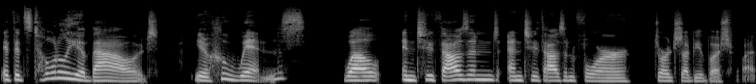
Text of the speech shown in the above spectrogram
if it's totally about, you know, who wins, well, in 2000 and 2004, George W. Bush won.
